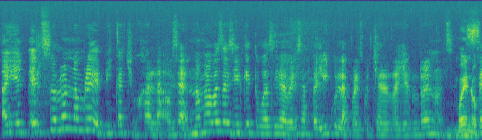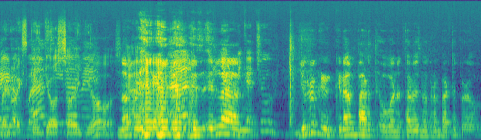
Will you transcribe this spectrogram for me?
Ay, el, el solo nombre de Pikachu jala. O sea, no me vas a decir que tú vas a ir a ver esa película para escuchar a Ryan Reynolds. Bueno, Cero, pero es que yo soy yo. O No, sea, pero es que es, es sí, la... Pikachu. Yo creo que gran parte, o bueno, tal vez no gran parte, pero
